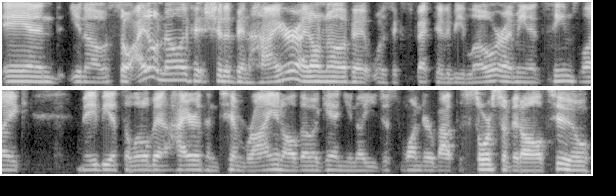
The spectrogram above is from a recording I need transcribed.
And, you know, so I don't know if it should have been higher. I don't know if it was expected to be lower. I mean, it seems like maybe it's a little bit higher than Tim Ryan, although, again, you know, you just wonder about the source of it all, too,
